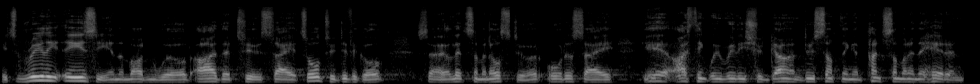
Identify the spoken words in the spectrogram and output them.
It's really easy in the modern world either to say it's all too difficult, so let someone else do it, or to say, yeah, I think we really should go and do something and punch someone in the head and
